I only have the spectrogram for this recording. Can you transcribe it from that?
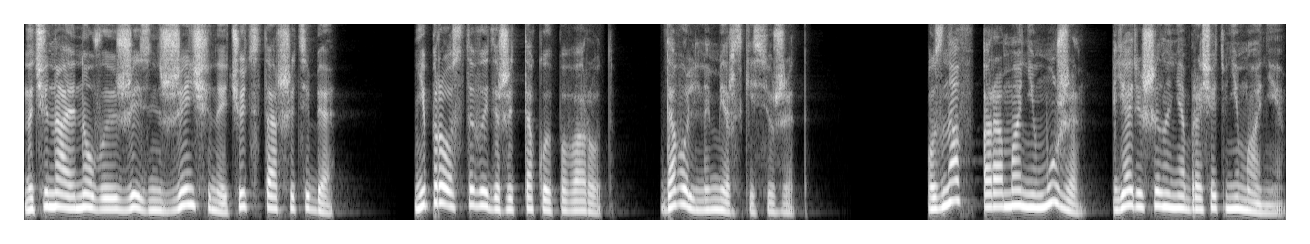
начиная новую жизнь с женщиной чуть старше тебя. Не просто выдержать такой поворот. Довольно мерзкий сюжет. Узнав о романе мужа, я решила не обращать внимания.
